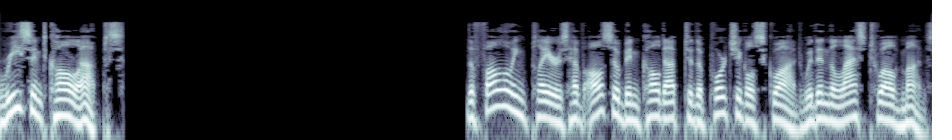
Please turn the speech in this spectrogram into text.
Recent call-ups The following players have also been called up to the Portugal squad within the last 12 months.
